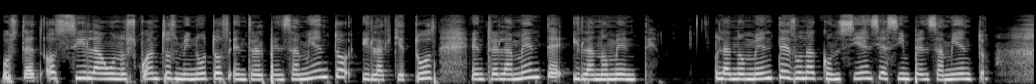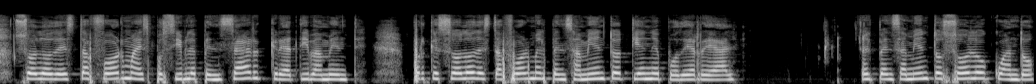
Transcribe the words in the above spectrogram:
usted oscila unos cuantos minutos entre el pensamiento y la quietud, entre la mente y la no mente. La no mente es una conciencia sin pensamiento. Solo de esta forma es posible pensar creativamente, porque solo de esta forma el pensamiento tiene poder real. El pensamiento solo cuando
